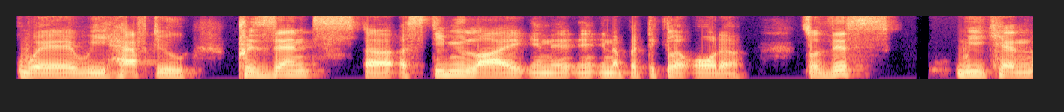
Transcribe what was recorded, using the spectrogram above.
where we have to present uh, a stimuli in a, in a particular order. So this, we can,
